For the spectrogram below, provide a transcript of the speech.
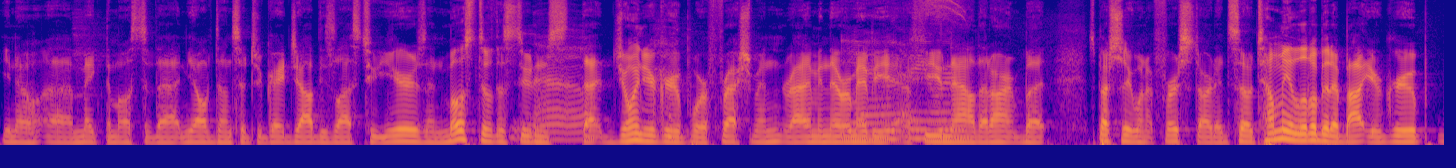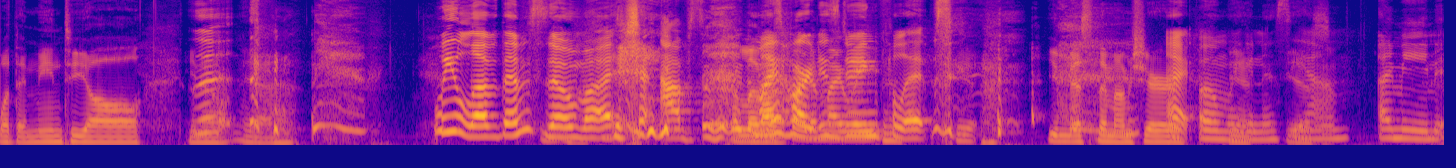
you know, uh, make the most of that. And y'all have done such a great job these last two years. And most of the students No. that joined your group were freshmen, right? I mean, there were maybe a few were. now that aren't, but especially when it first started. So tell me a little bit about your group, what they mean to y'all. You know, yeah. We love them so much. Absolutely. my heart is my doing week. flips. You miss them, I'm sure. I, oh my Yeah, goodness, yes. yeah. I mean,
